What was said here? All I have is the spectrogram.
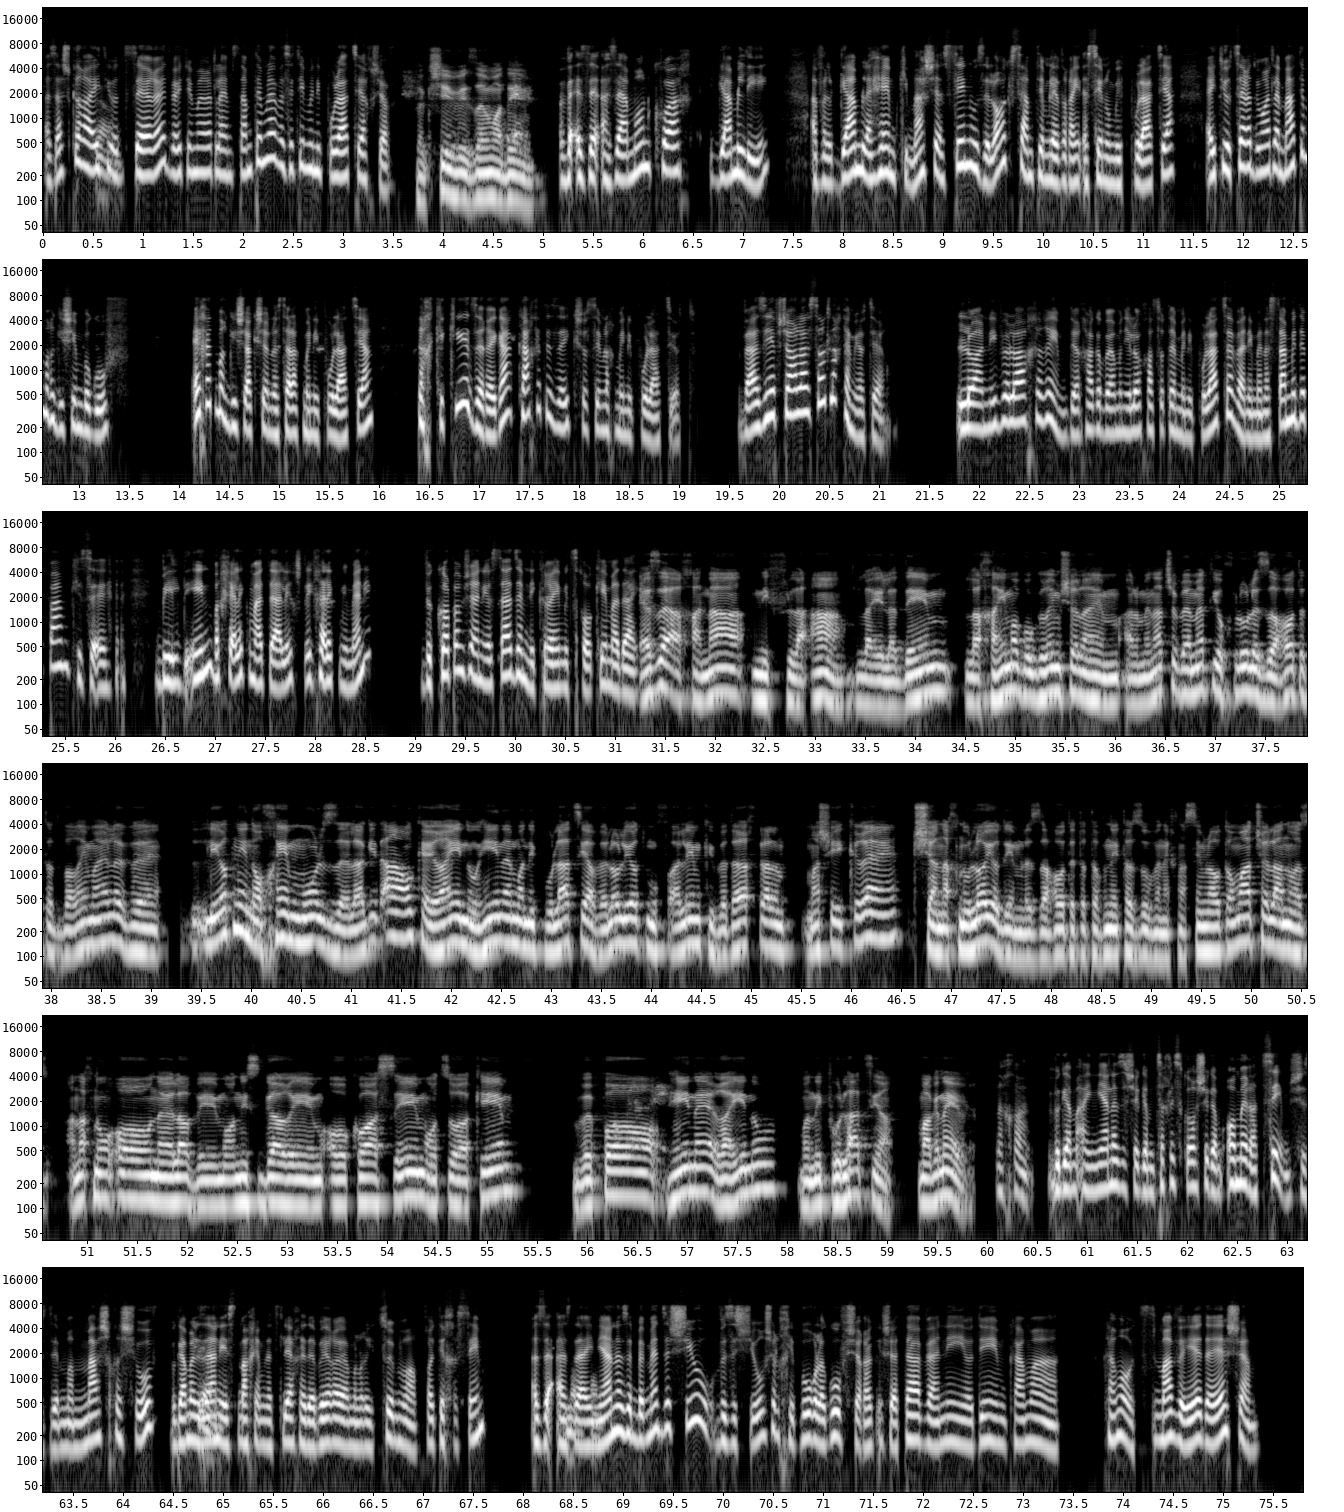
אז אשכרה הייתי כן. עוצרת, והייתי אומרת להם, שמתם לב, עשיתי מניפולציה עכשיו. תקשיבי, זה מדהים. וזה, אז זה המון כוח גם לי, אבל גם להם, כי מה שעשינו זה לא רק שמתם לב, עשינו מניפולציה, הייתי עוצרת ואומרת להם, מה אתם מרגישים בגוף? איך את מרגישה כשאני עושה לך מניפולציה? תחקקי את זה רגע, קח את זה כשעושים לך מניפולציות. ואז אי אפשר לעשות לכם יותר. לא אני ולא אחרים. דרך אגב, היום אני לא יכולה לעשות להם מניפולציה, ואני מנסה מדי פעם, כי זה בילד אין בחלק מהתהליך שלי, חלק ממני, וכל פעם שאני עושה את זה הם נקראים מצחוקים עדיין. איזה הכנה נפלאה לילדים, לחיים הבוגרים שלהם, על מנת שבאמת יוכלו לזהות את הדברים האלה ולהיות נינוחים מול זה, להגיד אה אוקיי ראינו הנה מניפולציה ולא להיות מופעלים כי בדרך כלל מה שיקרה כשאנחנו לא יודעים לזהות את התבנית הזו ונכנסים לאוטומט שלנו אז אנחנו או נעלבים או נסגרים או כועסים או צועקים ופה, הנה, ראינו מניפולציה, מגניב. נכון, וגם העניין הזה שגם צריך לזכור שגם עומר רצים, שזה ממש חשוב, וגם על זה כן. אני אשמח אם נצליח לדבר היום על ריצוי במערכות יחסים. אז, אז נכון. העניין הזה באמת זה שיעור, וזה שיעור של חיבור לגוף, שרק, שאתה ואני יודעים כמה, כמה עוצמה וידע יש שם.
